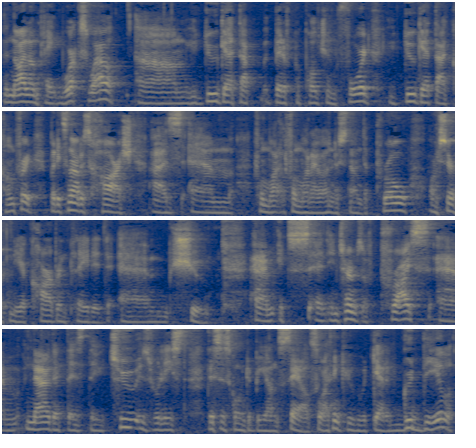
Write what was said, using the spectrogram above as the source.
The nylon plate works well. Um, you do get that bit of propulsion forward. You do get that comfort, but it's not as harsh as um, from what from what I understand, the Pro or certainly a carbon plated um, shoe. Um, it's in terms of price. Um, now that there's the two is released, this is going to be on sale. So I think you would get a good deal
